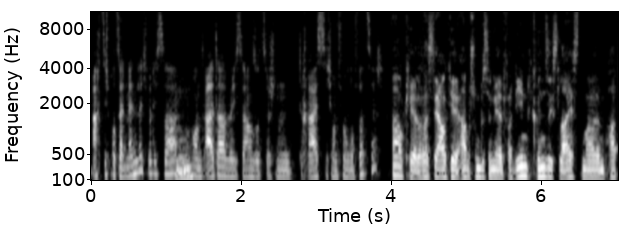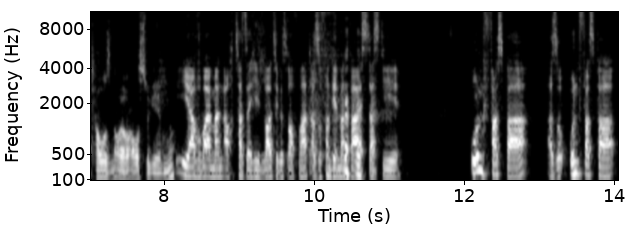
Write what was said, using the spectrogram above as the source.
80% männlich, würde ich sagen. Mhm. Und Alter würde ich sagen so zwischen 30 und 45. Ah, okay, das heißt ja, okay, haben schon ein bisschen Geld verdient, können sich leisten, mal ein paar tausend Euro auszugeben. Ne? Ja, wobei man auch tatsächlich Leute getroffen hat, also von denen man weiß, dass die unfassbar, also unfassbar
